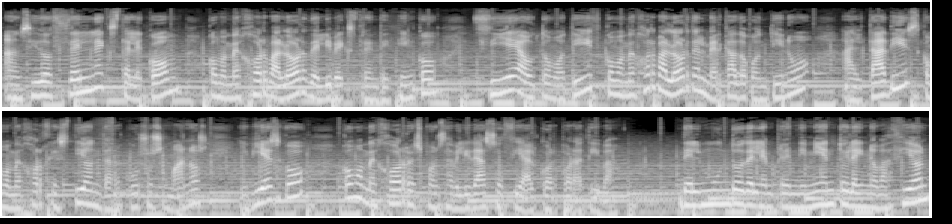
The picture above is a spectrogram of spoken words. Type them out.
han sido Celnex Telecom como mejor valor del IBEX 35, CIE Automotive como mejor valor del mercado continuo, Altadis como mejor gestión de recursos humanos y Viesgo como mejor responsabilidad social corporativa. Del mundo del emprendimiento y la innovación,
